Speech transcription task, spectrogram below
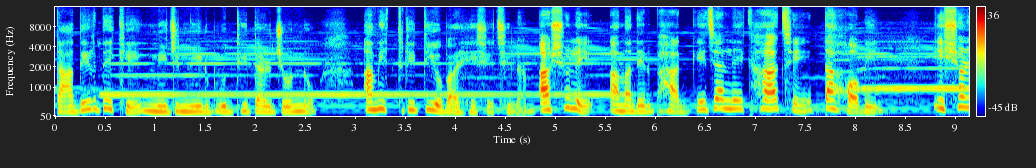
তাদের দেখে নিজ নির্বুদ্ধিতার জন্য আমি তৃতীয়বার হেসেছিলাম। আসলে আমাদের ভাগ্যে যা লেখা আছে, তা হবেই। ঈশ্বর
